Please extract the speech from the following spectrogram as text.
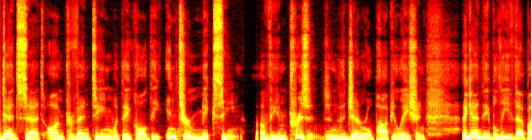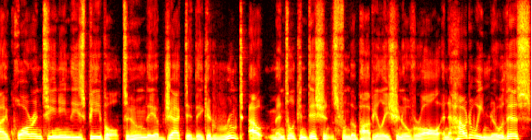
dead set on preventing what they called the intermixing of the imprisoned and the general population. Again, they believed that by quarantining these people to whom they objected, they could root out mental conditions from the population overall. And how do we know this?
